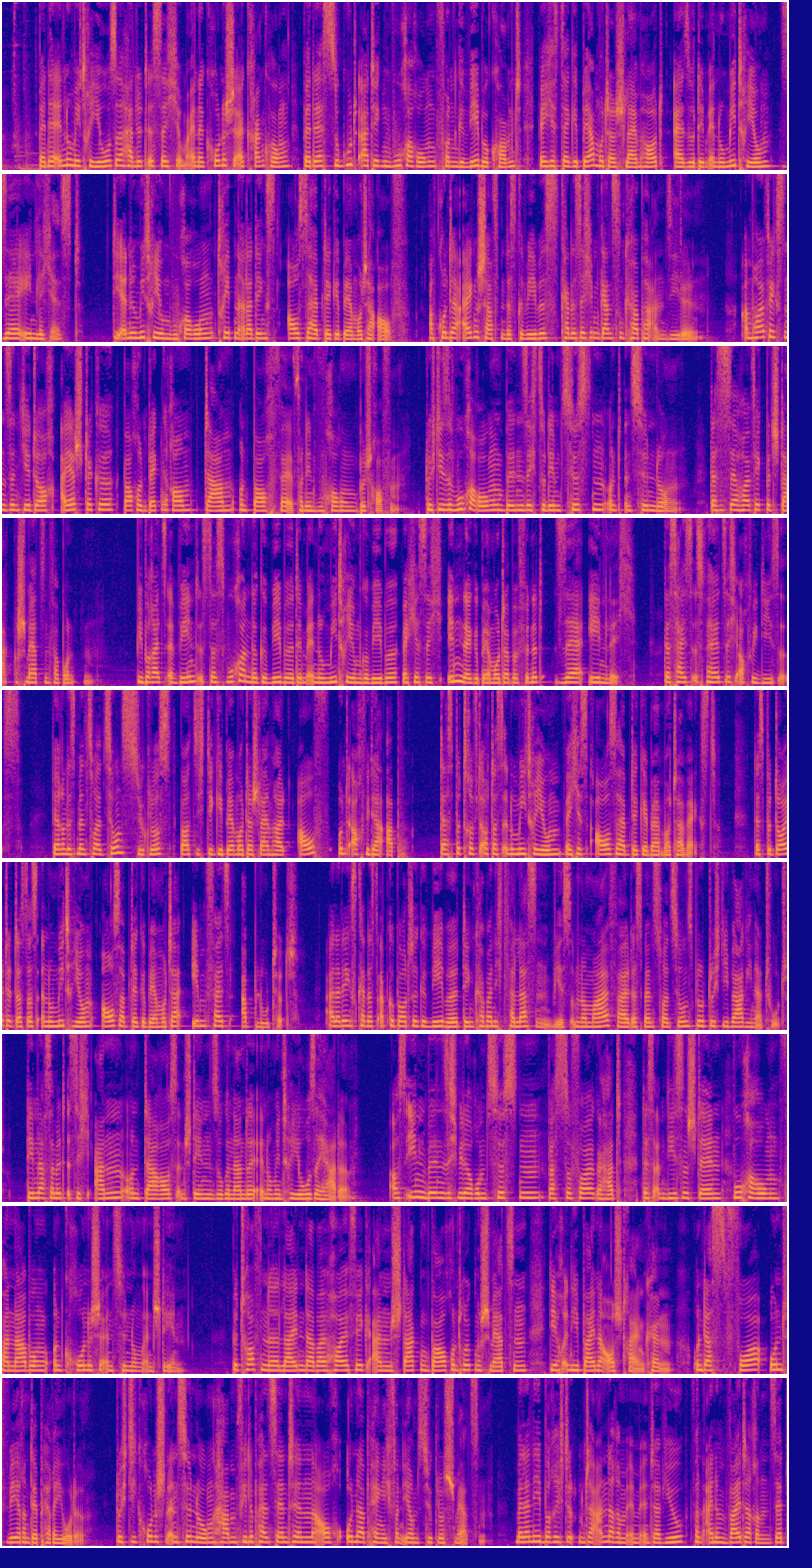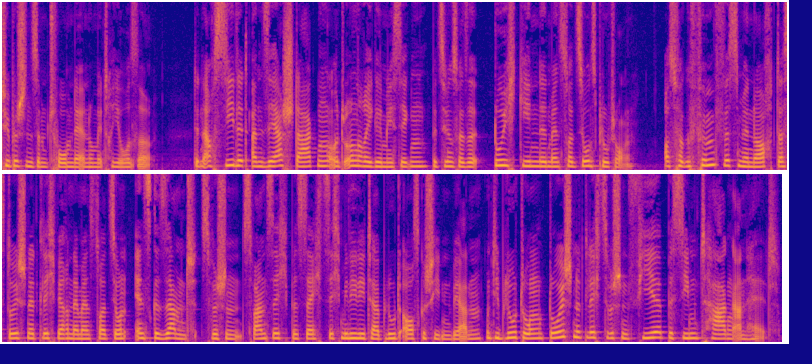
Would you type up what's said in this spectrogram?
Bei der Endometriose handelt es sich um eine chronische Erkrankung, bei der es zu gutartigen Wucherungen von Gewebe kommt, welches der Gebärmutterschleimhaut, also dem Endometrium, sehr ähnlich ist. Die Endometriumwucherungen treten allerdings außerhalb der Gebärmutter auf. Aufgrund der Eigenschaften des Gewebes kann es sich im ganzen Körper ansiedeln. Am häufigsten sind jedoch Eierstöcke, Bauch- und Beckenraum, Darm und Bauchfell von den Wucherungen betroffen. Durch diese Wucherungen bilden sich zudem Zysten und Entzündungen. Das ist sehr häufig mit starken Schmerzen verbunden. Wie bereits erwähnt, ist das wuchernde Gewebe dem Endometriumgewebe, welches sich in der Gebärmutter befindet, sehr ähnlich. Das heißt, es verhält sich auch wie dieses. Während des Menstruationszyklus baut sich die Gebärmutterschleimhaut auf und auch wieder ab. Das betrifft auch das Endometrium, welches außerhalb der Gebärmutter wächst. Das bedeutet, dass das Endometrium außerhalb der Gebärmutter ebenfalls abblutet. Allerdings kann das abgebaute Gewebe den Körper nicht verlassen, wie es im Normalfall das Menstruationsblut durch die Vagina tut. Demnach sammelt es sich an und daraus entstehen sogenannte Endometrioseherde. Aus ihnen bilden sich wiederum Zysten, was zur Folge hat, dass an diesen Stellen Wucherungen, Vernarbungen und chronische Entzündungen entstehen. Betroffene leiden dabei häufig an starken Bauch- und Rückenschmerzen, die auch in die Beine ausstrahlen können, und das vor und während der Periode. Durch die chronischen Entzündungen haben viele Patientinnen auch unabhängig von ihrem Zyklus Schmerzen. Melanie berichtet unter anderem im Interview von einem weiteren sehr typischen Symptom der Endometriose. Denn auch sie litt an sehr starken und unregelmäßigen bzw. durchgehenden Menstruationsblutungen. Aus Folge 5 wissen wir noch, dass durchschnittlich während der Menstruation insgesamt zwischen 20 bis 60 Milliliter Blut ausgeschieden werden und die Blutung durchschnittlich zwischen vier bis sieben Tagen anhält.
